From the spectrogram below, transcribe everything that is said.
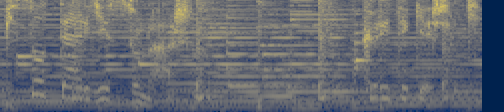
Episod Dergi sunar. Kritik Eşik.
